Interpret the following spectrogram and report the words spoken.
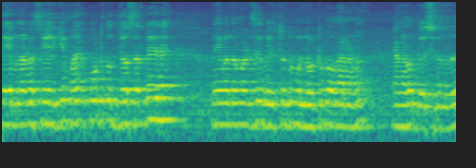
നിയമ സ്വീകരിക്കും. അതിൽ കൂടുതൽ ഉദ്യോഗസ്ഥർക്കെതിരെ നിയമ നടപടി സ്വീകരിച്ചുകൊണ്ട് മുന്നോട്ട് പോകാനാണ് ഞങ്ങൾ ഉദ്ദേശിക്കുന്നത്.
